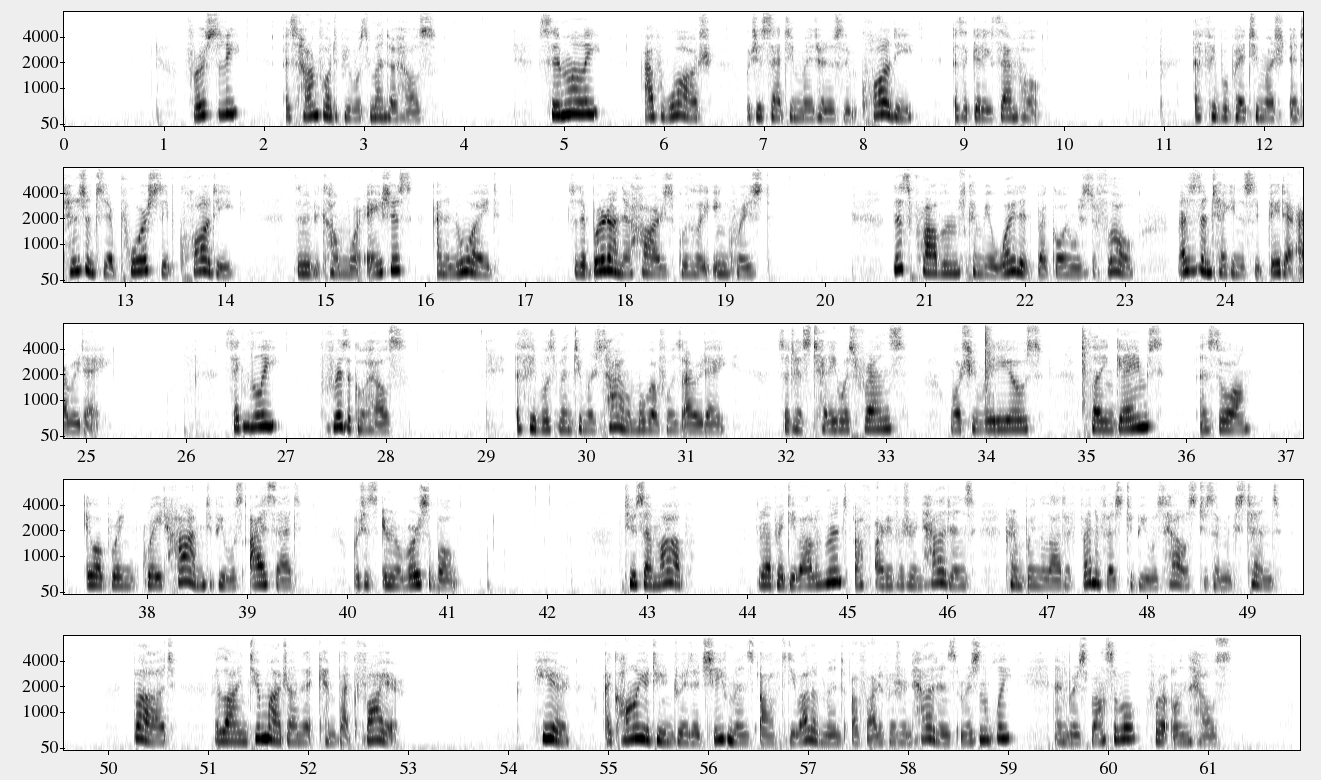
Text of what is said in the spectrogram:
Firstly, it's harmful to people's mental health. Similarly, Apple Watch, which is said to monitor the sleep quality, is a good example. If people pay too much attention to their poor sleep quality, they may become more anxious and annoyed, so the burden on their heart is greatly increased. These problems can be avoided by going with the flow rather than taking the sleep data every day. Secondly, for physical health, if people spend too much time on mobile phones every day, such as chatting with friends, watching videos, playing games, and so on, it will bring great harm to people's eyesight, which is irreversible. To sum up, the rapid development of artificial intelligence can bring a lot of benefits to people's health to some extent, but relying too much on it can backfire. Here, I call you to enjoy the achievements of the development of artificial intelligence reasonably and be responsible for your own health.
